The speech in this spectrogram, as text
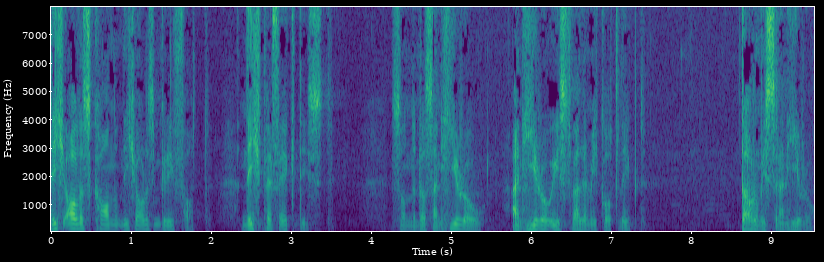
nicht alles kann und nicht alles im Griff hat, nicht perfekt ist, sondern dass ein Hero ein Hero ist, weil er mit Gott lebt. Darum ist er ein Hero.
